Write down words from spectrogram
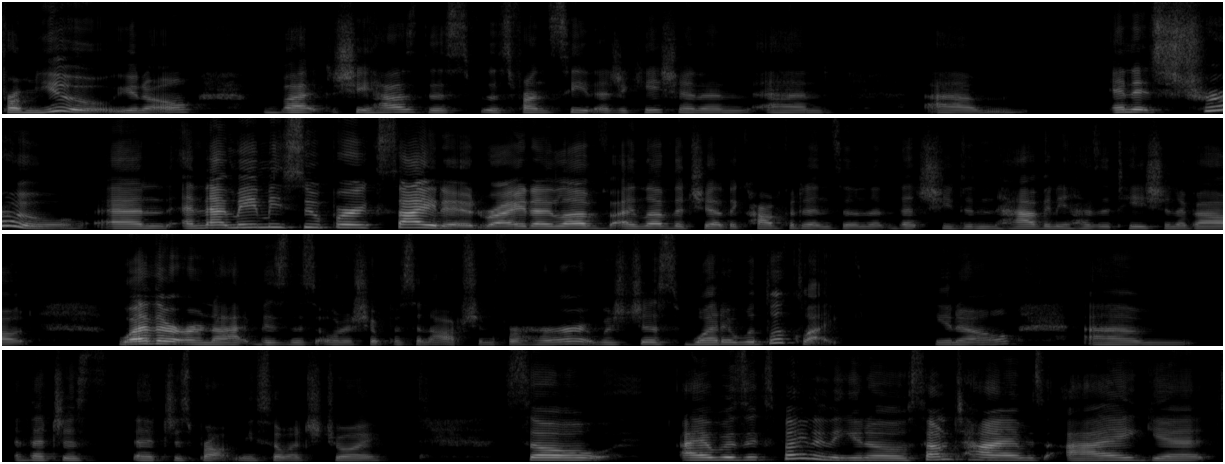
from you, you know, but she has this, this front seat education and, and, um, and it's true and and that made me super excited right? I love i love that she had the confidence and that, she didn't have any hesitation about whether or not business ownership was an option for her. It was just what it would look like you know? Um, and that just that just brought me so much joy. So i was explaining that you know sometimes i get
